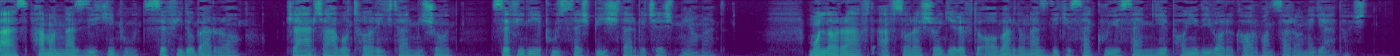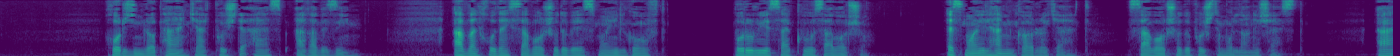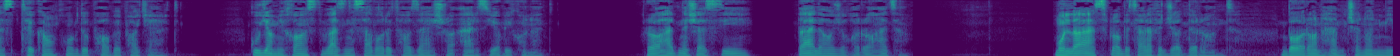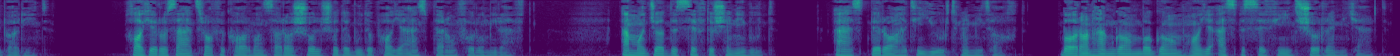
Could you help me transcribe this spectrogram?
اسب همان نزدیکی بود سفید و براق که هرچه هوا تاریکتر می‌شد سفیدی پوستش بیشتر به چشم می آمد. ملا رفت افسارش را گرفت و آورد و نزدیک سکوی سنگی پای دیوار کاروانسرا نگه داشت. خورجین را پهن کرد پشت اسب عقب زین. اول خودش سوار شد و به اسماعیل گفت برو روی سکو و سوار شو. اسماعیل همین کار را کرد. سوار شد و پشت ملا نشست. اسب تکان خورد و پا به پا کرد. گویا می‌خواست وزن سوار تازهش را ارزیابی کند. راحت نشستی؟ بله آج آقا راحتم. ملا اسب را به طرف جاده راند. باران همچنان میبارید. خاک رس اطراف کاروانسرا شل شده بود و پای اسب در آن فرو می‌رفت. اما جاده سفت و شنی بود. اسب به راحتی یورتمه میتاخت. باران همگام با گام های اسب سفید شره می‌کرد.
